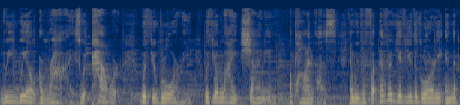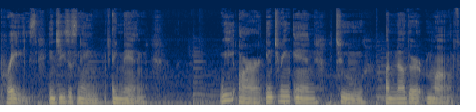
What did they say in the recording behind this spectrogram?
we will arise with power, with your glory, with your light shining upon us and we will forever give you the glory and the praise. In Jesus' name, amen. We are entering into another month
